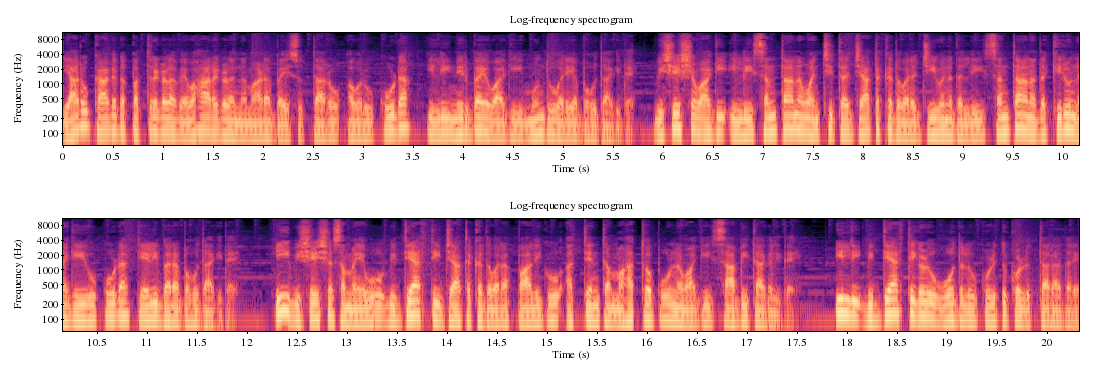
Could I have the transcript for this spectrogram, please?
ಯಾರು ಕಾಗದ ಪತ್ರಗಳ ವ್ಯವಹಾರಗಳನ್ನು ಮಾಡ ಬಯಸುತ್ತಾರೋ ಅವರು ಕೂಡ ಇಲ್ಲಿ ನಿರ್ಭಯವಾಗಿ ಮುಂದುವರಿಯಬಹುದಾಗಿದೆ. ವಿಶೇಷವಾಗಿ ಇಲ್ಲಿ ಸಂತಾನ ವಂಚಿತ ಜಾತಕದವರ ಜೀವನದಲ್ಲಿ ಸಂತಾನದ ಕಿರುನಗೆಯೂ ಕೂಡ ಕೇಳಿಬರಬಹುದಾಗಿದೆ. ಈ ವಿಶೇಷ ಸಮಯವು ವಿದ್ಯಾರ್ಥಿ ಜಾತಕದವರ ಪಾಲಿಗೂ ಅತ್ಯಂತ ಮಹತ್ವಪೂರ್ಣವಾಗಿ ಸಾಬೀತಾಗಲಿದೆ. ಇಲ್ಲಿ ವಿದ್ಯಾರ್ಥಿಗಳು ಓದಲು ಕುಳಿತುಕೊಳ್ಳುತ್ತಾರಾದರೆ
